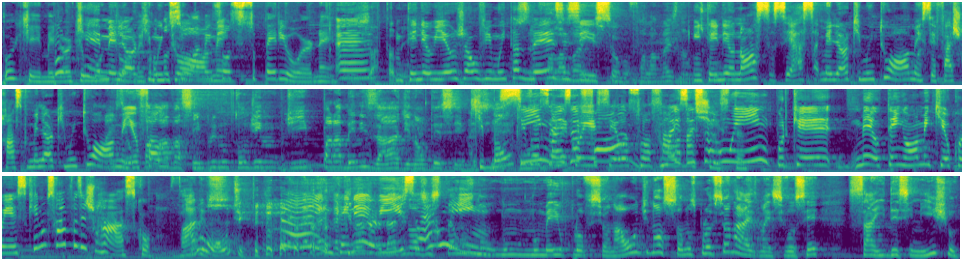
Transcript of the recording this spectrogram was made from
Por quê? Melhor Por que que muito melhor homem? que Como muito se o homem homem? fosse superior, né? É, Exatamente. entendeu? E eu já ouvi muitas Você vezes isso. Não vou falar mais não. Entendeu? Nossa, você assa melhor que muito homem, você faz churrasco melhor que muito Mas homem. eu, eu falava falo. sempre no tom de, de parabenizar, de enaltecer. Mas Que bom sim, que você é reconheceu foda. a sua fala Mas isso é machista. ruim, porque, meu, tem homem que eu conheço que não sabe fazer churrasco. Vários. Um monte. É, É que, na entendeu? verdade, e isso nós é estamos ruim. No, no- no meio profissional onde nós somos profissionais, mas se você sair desse nicho,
